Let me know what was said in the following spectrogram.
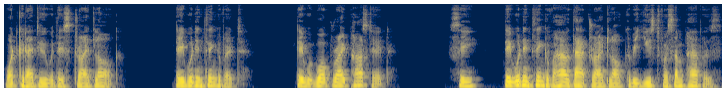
What could I do with this dried log? They wouldn't think of it. They would walk right past it. See, they wouldn't think of how that dried log could be used for some purpose.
